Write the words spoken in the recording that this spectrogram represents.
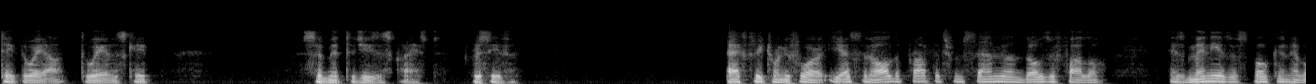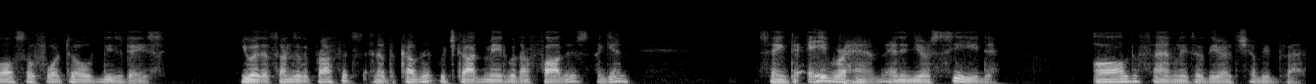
Take the way out, the way of escape. Submit to Jesus Christ. Receive Him. Acts 3.24 Yes, and all the prophets from Samuel and those who follow, as many as have spoken, have also foretold these days. You are the sons of the prophets and of the covenant which God made with our fathers. Again, saying to Abraham, and in your seed all the families of the earth shall be blessed.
